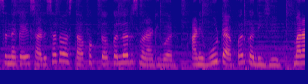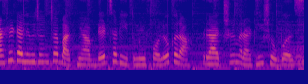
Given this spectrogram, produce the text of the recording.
संध्याकाळी साडेसात वाजता फक्त कलर्स मराठीवर आणि वूट टॅपवर कधीही. मराठी टेलिव्हिजनच्या बातम्या अपडेटसाठी तुम्ही फॉलो करा. राजश्री मराठी शोबस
